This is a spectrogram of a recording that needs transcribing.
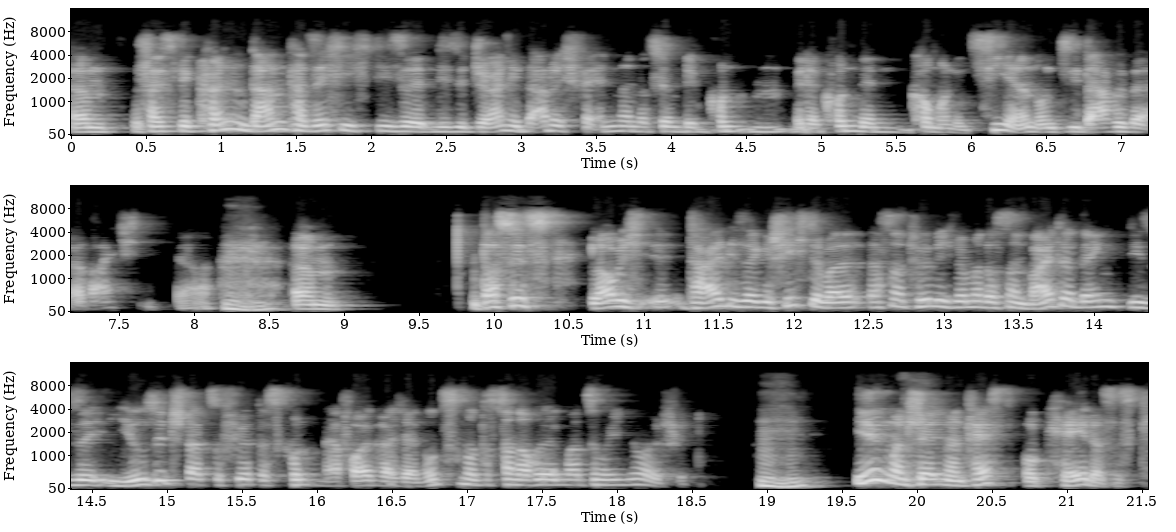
Ähm, das heißt, wir können dann tatsächlich diese, diese Journey dadurch verändern, dass wir mit dem Kunden, mit der Kundin kommunizieren und sie darüber erreichen. Ja? Mhm. Ähm, das ist, glaube ich, Teil dieser Geschichte, weil das natürlich, wenn man das dann weiterdenkt, diese Usage dazu führt, dass Kunden erfolgreicher nutzen und das dann auch irgendwann zum Renewal führt. Mhm. Irgendwann stellt man fest, okay, das ist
